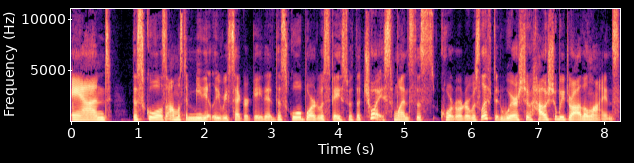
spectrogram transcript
And the schools almost immediately resegregated. The school board was faced with a choice once this court order was lifted. Where should how should we draw the lines?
